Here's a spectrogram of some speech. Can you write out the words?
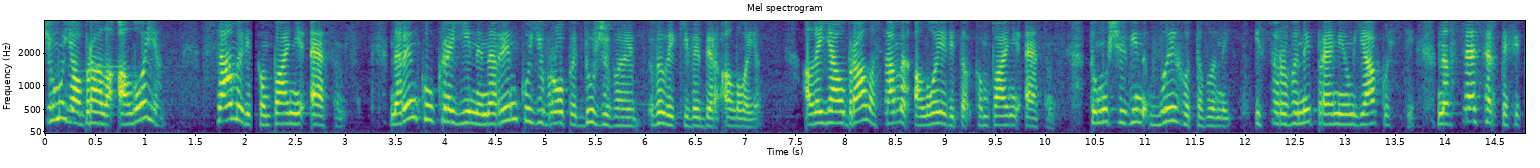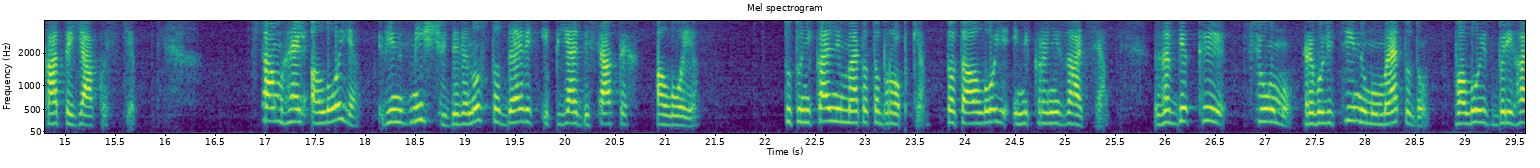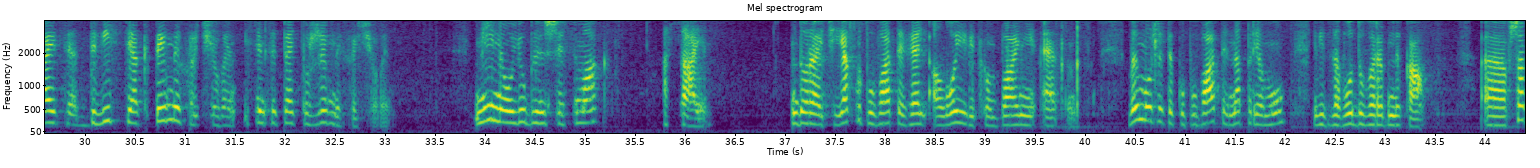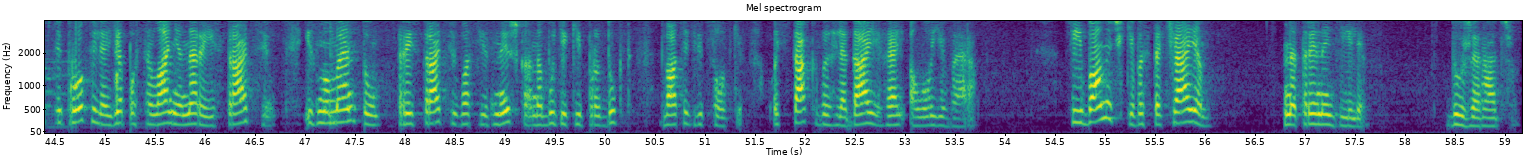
Чому я обрала алоє? Саме від компанії Essence. На ринку України, на ринку Європи дуже великий вибір алоє. Але я обрала саме алоє від компанії Essence, тому що він виготовлений із сировини преміум якості на все сертифікати якості. Сам гель алоє він вміщує 99,5 алоє. Тут унікальний метод обробки, тоталоє і мікронізація. Завдяки цьому революційному методу в алої зберігається 200 активних речовин і 75 поживних речовин. Мій найулюбленіший смак асаї. До речі, як купувати гель алої від компанії Essence? Ви можете купувати напряму від заводу виробника. Е, В шапці профіля є посилання на реєстрацію, і з моменту реєстрації у вас є знижка на будь-який продукт 20%. Ось так виглядає гель алої Вера. Цієї баночки вистачає на три неділі. Дуже раджу.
